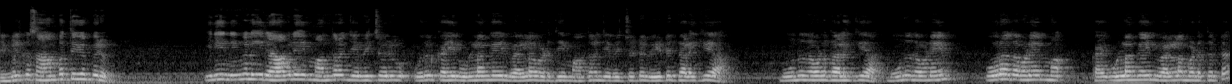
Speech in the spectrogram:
നിങ്ങൾക്ക് സാമ്പത്തികം വരും. ഇനി നിങ്ങൾ ഈ രാവിലെ ഈ മന്ത്രം ജപിച്ചൊരു ഒരു കയ്യിൽ ഉള്ളങ്കയിൽ വെള്ളം എടുത്ത് മന്ത്രം ജപിച്ചിട്ട് വീട്ടിൽ തളിക്കുക. മൂന്ന് തവണ തളിക്കുക. മൂന്ന് തവണയും ഓരോ തവണയും കൈ ഉള്ളങ്കയിൽ വെള്ളം എടുത്തിട്ട്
